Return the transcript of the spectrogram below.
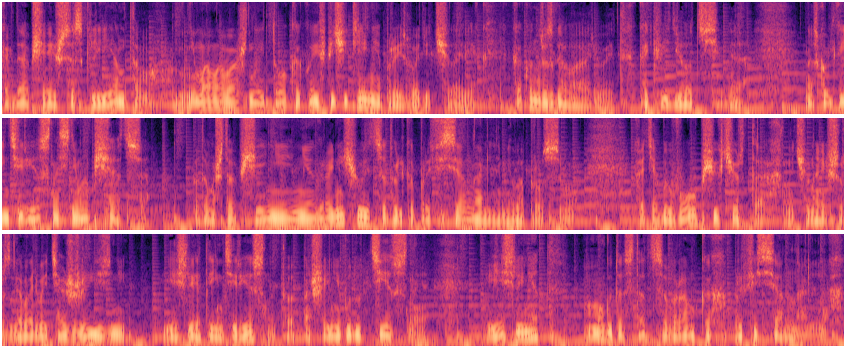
Когда общаешься с клиентом, немаловажно и то, какое впечатление производит человек, как он разговаривает, как ведет себя, насколько интересно с ним общаться – потому что общение не ограничивается только профессиональными вопросами. Хотя бы в общих чертах начинаешь разговаривать о жизни. Если это интересно, то отношения будут тесные. Если нет, могут остаться в рамках профессиональных.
